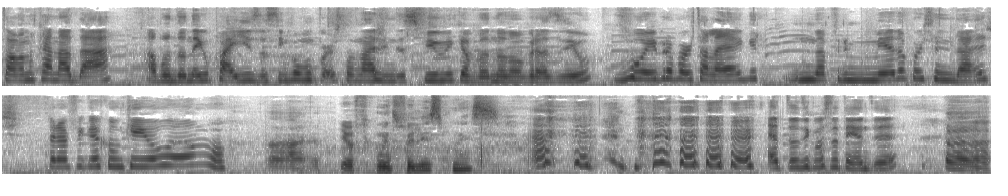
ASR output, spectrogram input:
Tava no Canadá, abandonei o país, assim como o personagem desse filme que abandonou o Brasil. Voei pra Porto Alegre na primeira oportunidade pra ficar com quem eu amo. Ah, eu fico muito feliz com isso. É tudo que você tem a dizer? Ah,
